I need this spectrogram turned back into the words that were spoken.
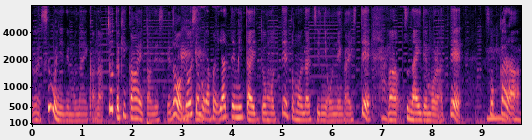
うんすぐにでもないかな。ちょっと期間空いたんですけど、ええどうしてもやっぱりやってみたいと思って友達にお願いして、はいまあ、つないでもらって、そっから、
